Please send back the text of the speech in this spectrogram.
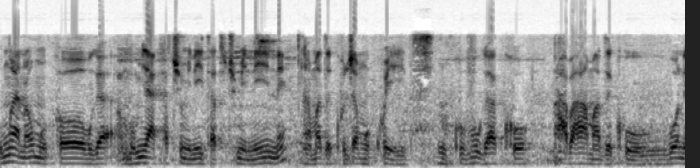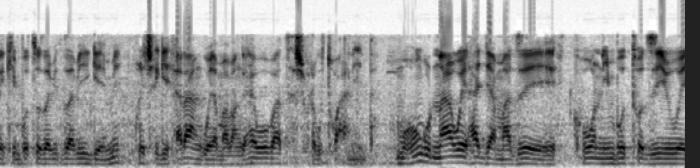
umwana w'umukobwa mu myaka 13 14 amaze kuja mu kwezi ni kuvuga ko haba hamaze kuboneka imbuto z'abigeme muri icyo gihe aranguye amabanga yabo batashobora gutwara inda umuhungu nawe hajya amaze kubona imbuto ziwe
